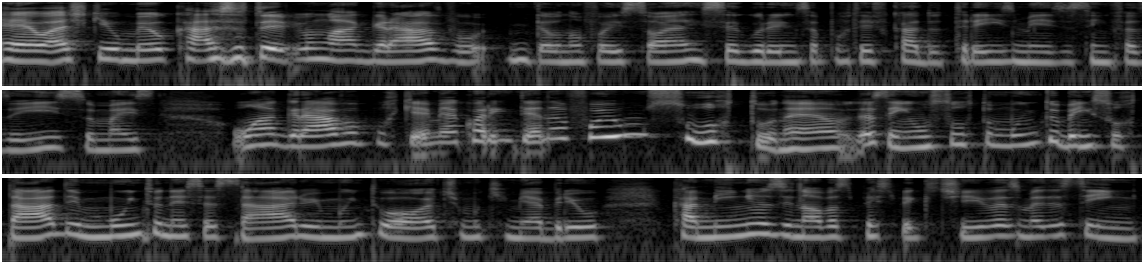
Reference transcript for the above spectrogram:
é, eu acho que o meu caso teve um agravo, então não foi só a insegurança por ter ficado três meses sem fazer isso, mas um agravo porque minha quarentena foi um surto, né? Assim, um surto muito bem surtado e muito necessário e muito ótimo, que me abriu caminhos e novas perspectivas, mas assim,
